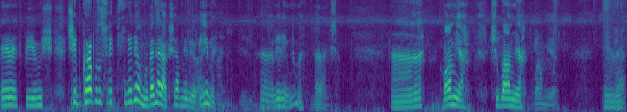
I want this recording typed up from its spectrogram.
Evet büyümüş. Şey bu karpuza sürekli su veriyor mu? Ben her akşam veriyorum. İyi mi? Aynen. Ha, vereyim değil mi? Her akşam. Ha, bamya. Şu bamya. Bamya. Evet.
